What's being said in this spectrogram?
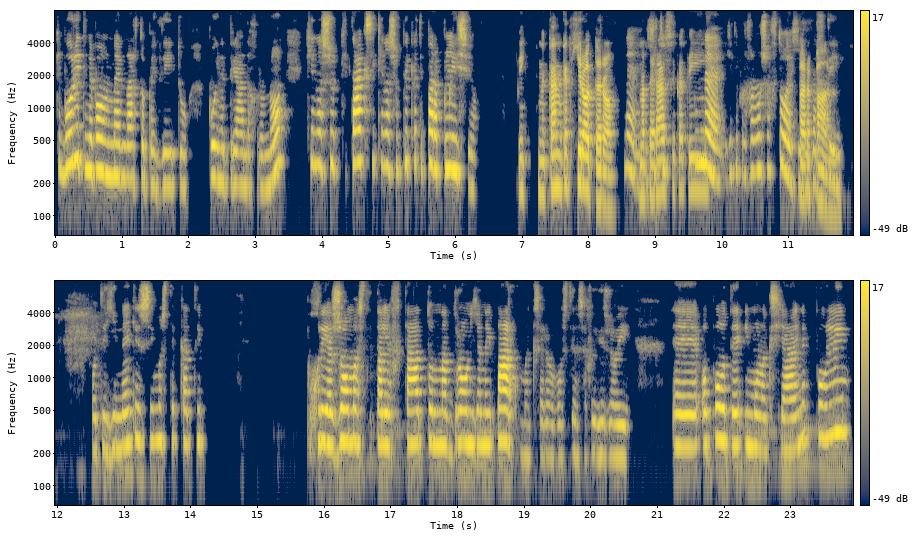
και μπορεί την επόμενη μέρα να έρθει το παιδί του που είναι 30 χρονών και να σου κοιτάξει και να σου πει κάτι παραπλήσιο. Ή να κάνει κάτι χειρότερο. Ναι, Να γιατί- περάσει κάτι... Ναι, γιατί προφανώς αυτό έχει παραπάνω. διδαχτεί. Ότι οι γυναίκες είμαστε κάτι που χρειαζόμαστε τα λεφτά των αντρών για να υπάρχουμε, ξέρω εγώ, στην σε αυτή τη ζωή. Ε, οπότε η μοναξιά είναι πολύ,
